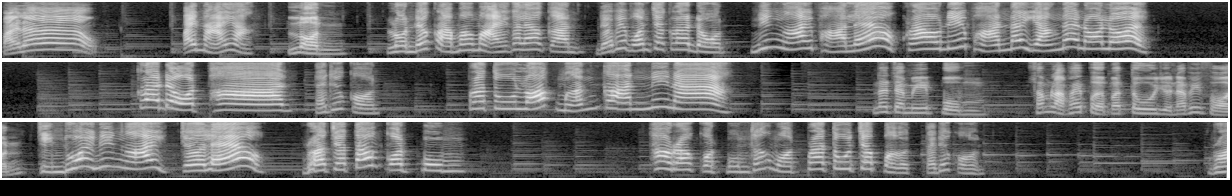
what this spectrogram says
ไปแล้ว ไปไหนอะ หล่น หล่นเดี๋ยวกลับมาใหม่ก็แล้วกัน เดี๋ยวพี่ฝนจะกระโดด นี่ไงผ่านแล้ว คราวนี้ผ่านได้อย่างแน่นอนเลย กระโดดผ่านแต่เดี๋ยวก่อน ประตูล็อกเหมือนกันนี่นา น่าจะมีปุ่มสำหรับให้เปิดประตูอยู่นะพี่ฝน จริงด้วยนี่ไง เจอแล้ว เราจะต้องกดปุ่ม ถ้าเรากดปุ่มทั้งหมดประตูจะเปิดแต่เดี๋ยวก่อน เรา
